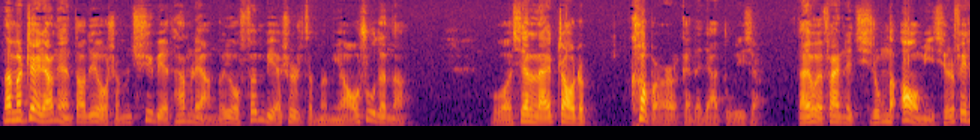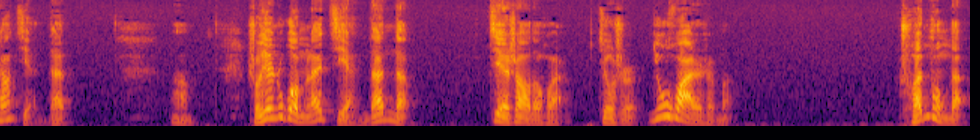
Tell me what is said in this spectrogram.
那么这两点到底有什么区别？它们两个又分别是怎么描述的呢？我先来照着课本给大家读一下，大家会发现这其中的奥秘其实非常简单啊。首先，如果我们来简单的介绍的话，就是优化是什么？传统的、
